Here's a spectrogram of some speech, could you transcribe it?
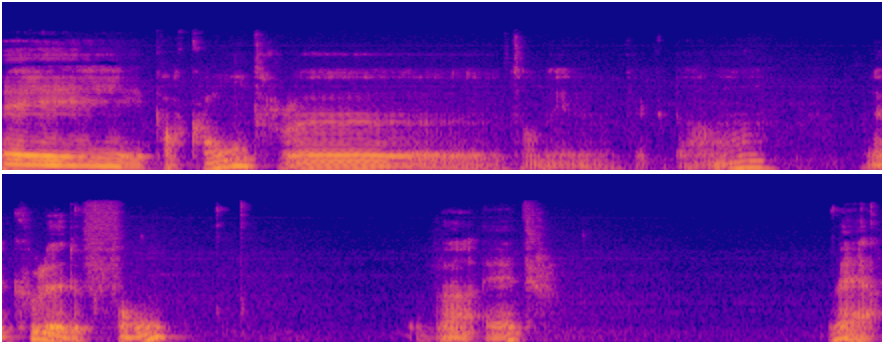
Et par contre, euh, la couleur de fond va être vert.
